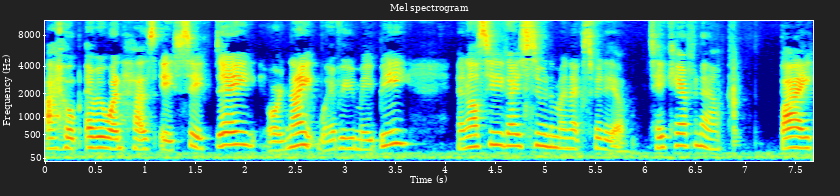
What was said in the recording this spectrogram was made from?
I hope everyone has a safe day or night, wherever you may be, and I'll see you guys soon in my next video. Take care for now. Bye.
